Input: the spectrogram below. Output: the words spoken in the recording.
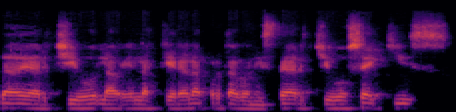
la de Archivo, la, la que era la protagonista de Archivos X,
